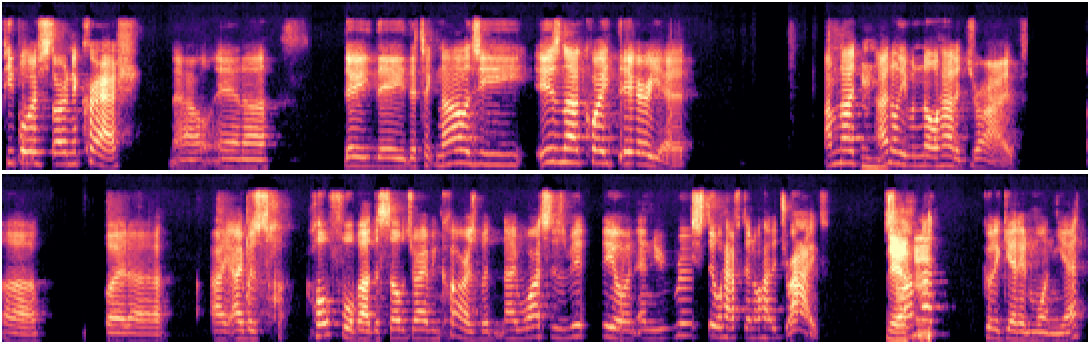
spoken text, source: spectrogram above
people are starting to crash now, and uh, they they the technology is not quite there yet. I'm not. Mhm. I don't even know how to drive. Uh, but uh, I I was hopeful about the self-driving cars, but I watched this video, and, and you really still have to know how to drive. So Yeah. I'm not going to get in one yet.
